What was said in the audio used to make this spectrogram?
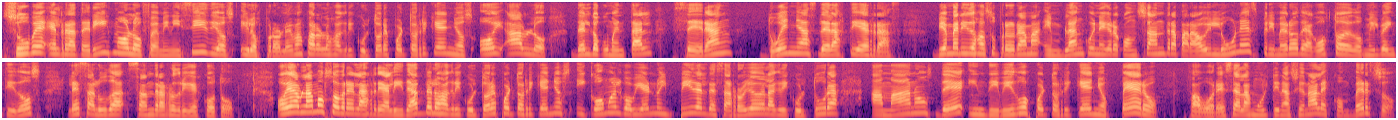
Sube el raterismo, los feminicidios y los problemas para los agricultores puertorriqueños. Hoy hablo del documental Serán dueñas de las tierras. Bienvenidos a su programa en blanco y negro con Sandra para hoy lunes primero de agosto de 2022. Les saluda Sandra Rodríguez Coto. Hoy hablamos sobre la realidad de los agricultores puertorriqueños y cómo el gobierno impide el desarrollo de la agricultura a manos de individuos puertorriqueños, pero favorece a las multinacionales. Converso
